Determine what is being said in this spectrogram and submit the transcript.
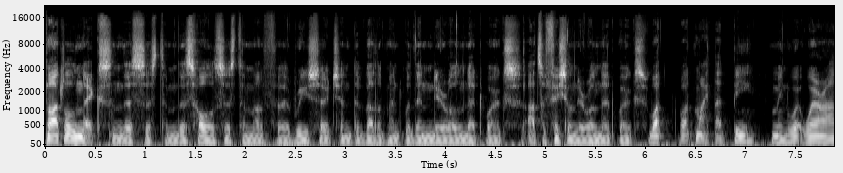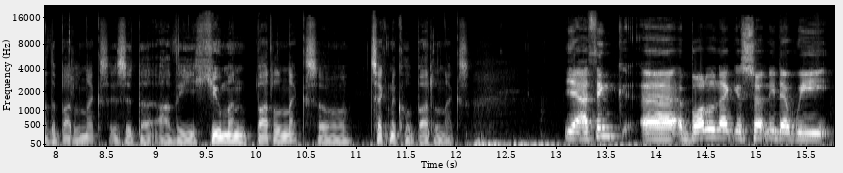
bottlenecks in this system, this whole system of uh, research and development within neural networks, artificial neural networks, what what might that be? I mean, wh- where are the bottlenecks? Is it uh, are the human bottlenecks or technical bottlenecks? Yeah, I think uh, a bottleneck is certainly that we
